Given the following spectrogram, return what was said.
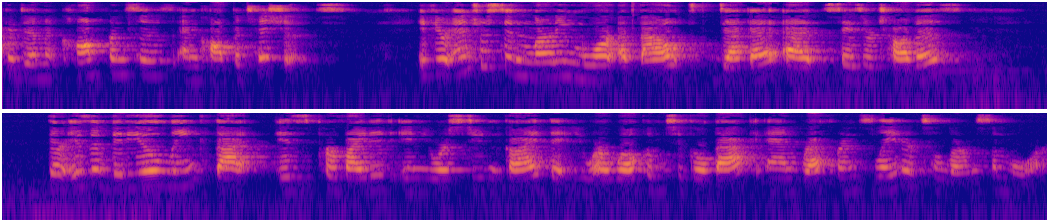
academic conferences and competitions. If you're interested in learning more about DECA at Cesar Chavez, there is a video link that is provided in your student guide that you are welcome to go back and reference later to learn some more.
